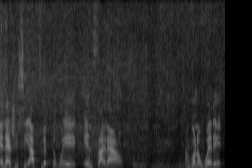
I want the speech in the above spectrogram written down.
And as you see, I flipped the wig inside out. I'm going to wet it.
